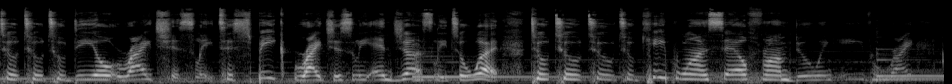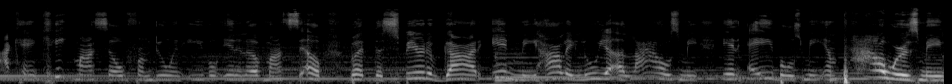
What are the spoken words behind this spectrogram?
To to to deal righteously to speak righteously and justly to what? To to to to keep oneself from doing evil right? I can't keep myself from doing evil in and of myself but the spirit of god in me hallelujah allows me enables me empowers me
